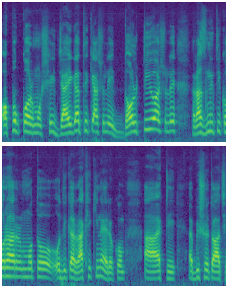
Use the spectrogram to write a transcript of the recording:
অপকর্ম, সেই জায়গা থেকে আসলে এই দলটিও আসলে রাজনীতি করার মতো অধিকার রাখে কিনা এরকম একটি বিষয় তো আছে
